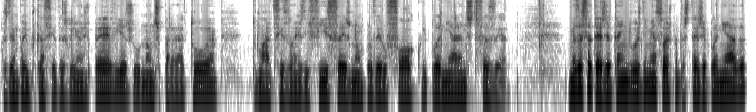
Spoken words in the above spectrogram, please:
Por exemplo, a importância das reuniões prévias, o não disparar à toa, tomar decisões difíceis, não perder o foco e planear antes de fazer. Mas a estratégia tem duas dimensões, a estratégia planeada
